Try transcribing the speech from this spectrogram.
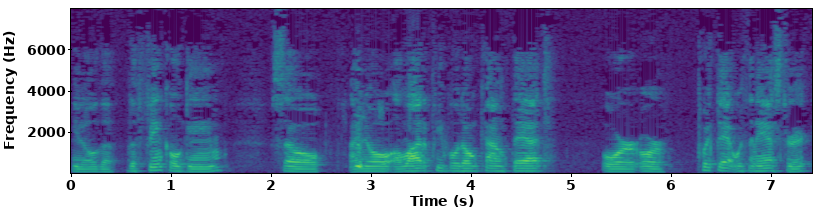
you know, the, the Fickell game. So I know a lot of people don't count that or, or put that with an asterisk.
